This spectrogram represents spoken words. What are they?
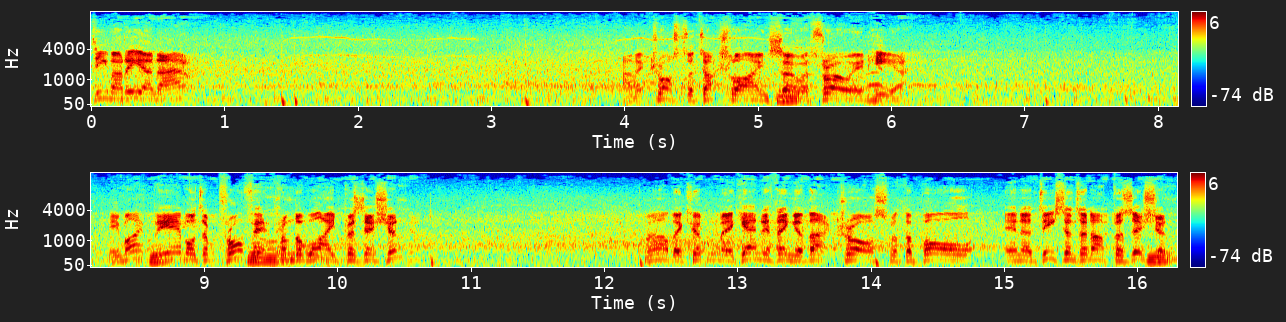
Di Maria now. And it crossed the touchline, so a throw in here. He might be able to profit from the wide position. Well, they couldn't make anything of that cross with the ball in a decent enough position.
